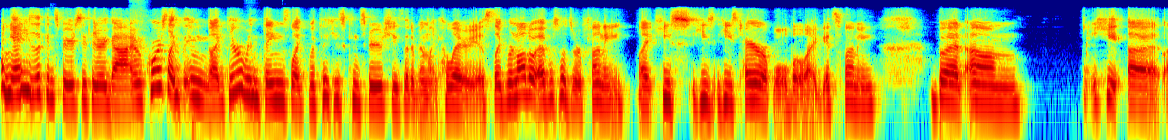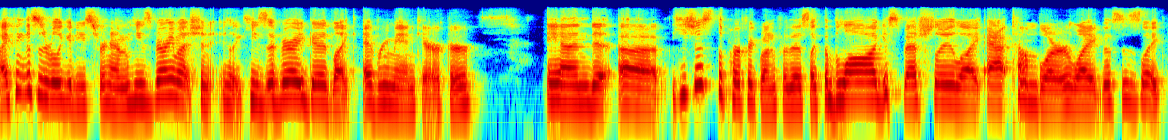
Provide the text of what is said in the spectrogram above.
and yeah, he's a conspiracy theory guy. And of course, like I mean, like there have been things like with his conspiracies that have been like hilarious. Like Ronaldo episodes are funny. Like he's he's he's terrible, but like it's funny. But um, he uh I think this is a really good use for him. He's very much an like he's a very good like everyman character. And uh he's just the perfect one for this. Like the blog especially like at Tumblr, like this is like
